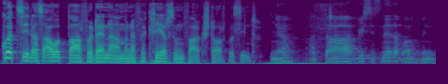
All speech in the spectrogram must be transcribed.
gut sein, dass auch ein paar von denen an einem Verkehrsunfall gestorben sind. Ja, da wüsste ich jetzt nicht, aber wenn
